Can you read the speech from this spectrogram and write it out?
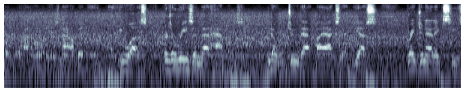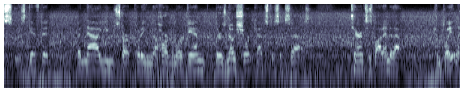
or I don't know what he is now, but he was. There's a reason that happens. You don't do that by accident. Yes, great genetics. He's he's gifted, but now you start putting the hard work in. There's no shortcuts to success. Terrence has bought into that completely,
